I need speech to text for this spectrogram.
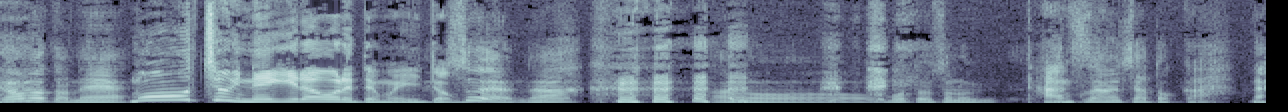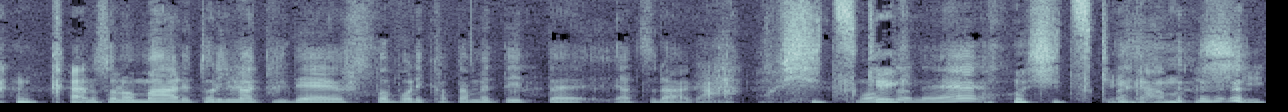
頑張ったね。もうちょいねぎらわれてもいいと思う。そうやな。あのー、もっとその 発案者とかなんか。あのその周り取り巻きで外堀固めていったやつらが。押し付け、ね、押し付けがましい。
